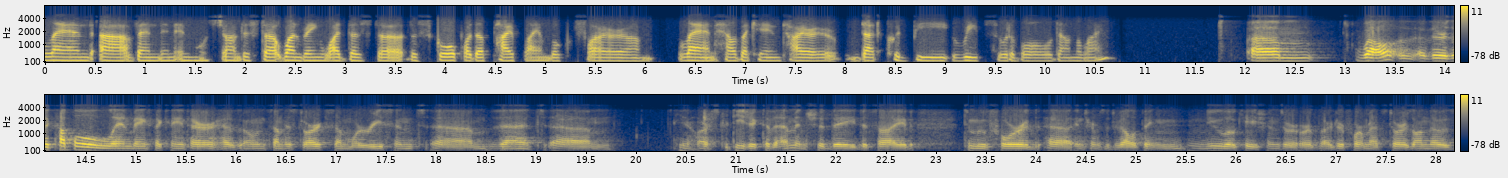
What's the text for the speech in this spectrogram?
land uh, vending in Moose Jaw. I'm just uh, wondering what does the scope or the pipeline look for um, land held by Canadian Tire that could be REIT suitable down the line? Um, well, uh, there's a couple land banks that Canadian Tire has owned, some historic, some more recent, that you know are strategic to them. And should they decide to move forward uh, in terms of developing new locations or larger format stores on those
